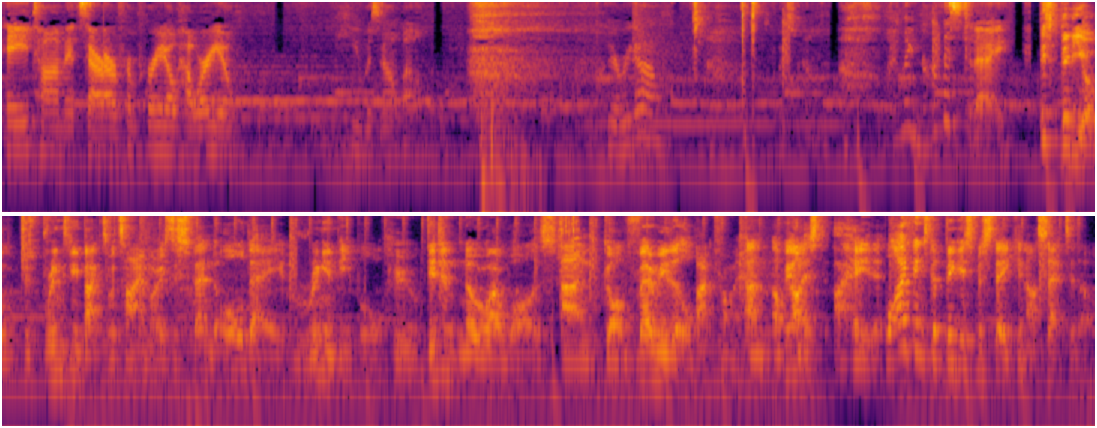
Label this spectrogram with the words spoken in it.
Hey, Tom, it's Sarah from Pareto. How are you? He was not well. Here we go. Voicemail. Why am I nervous today? This video just brings me back to a time where I used to spend all day ringing people who didn't know who I was and got very little back from it. And I'll be honest, I hated it. What I think is the biggest mistake in our sector though,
